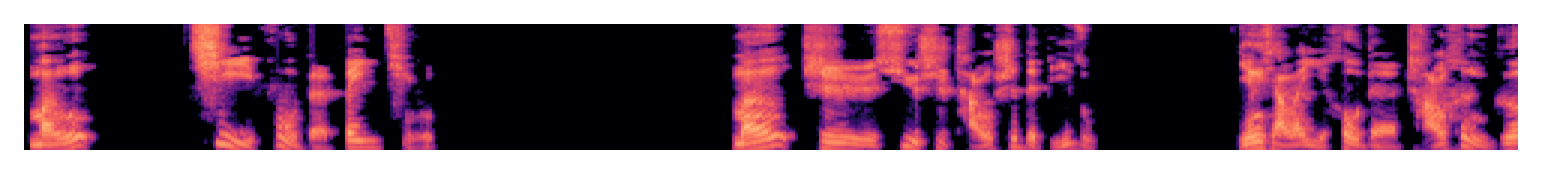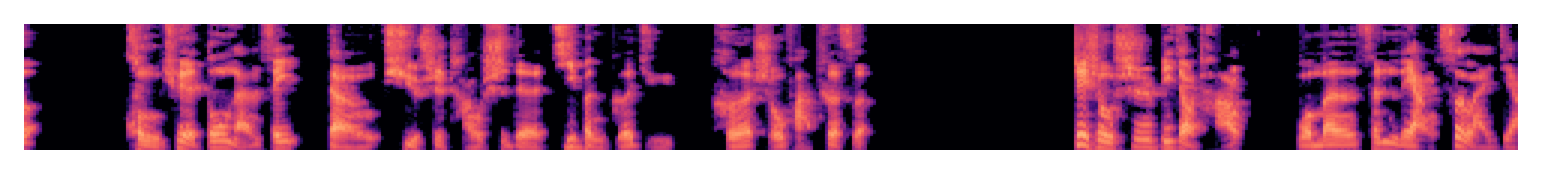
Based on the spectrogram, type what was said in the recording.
蒙弃妇的悲情。蒙是叙事长诗的鼻祖，影响了以后的《长恨歌》《孔雀东南飞》等叙事长诗的基本格局和手法特色。这首诗比较长，我们分两次来讲。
